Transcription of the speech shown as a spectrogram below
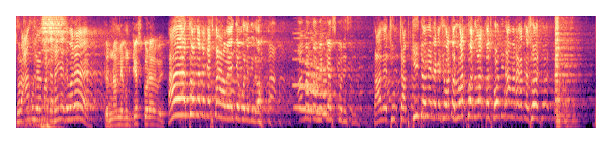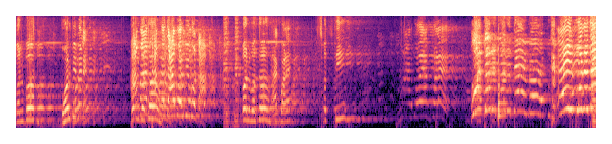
তোর আঙুলের মাথা ভেঙে দেবো রে। তোর নামে এখন কেস করা হবে হ্যাঁ তোর নামে কেস করা হবে এই যে বলে দিল। আমার নামে ক্যাশ করেছিল। তাহলে চুপচাপ কি জন্য লেগেছে অত লটপট লটপট করবি না আমার কাছে শোন। বলব? বলবি মানে? বলব আমার তো। সামনে যা বলবি গোটা। বলব তো। একবারে। সত্যি? মারবো একবারে। এই বলে দে।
